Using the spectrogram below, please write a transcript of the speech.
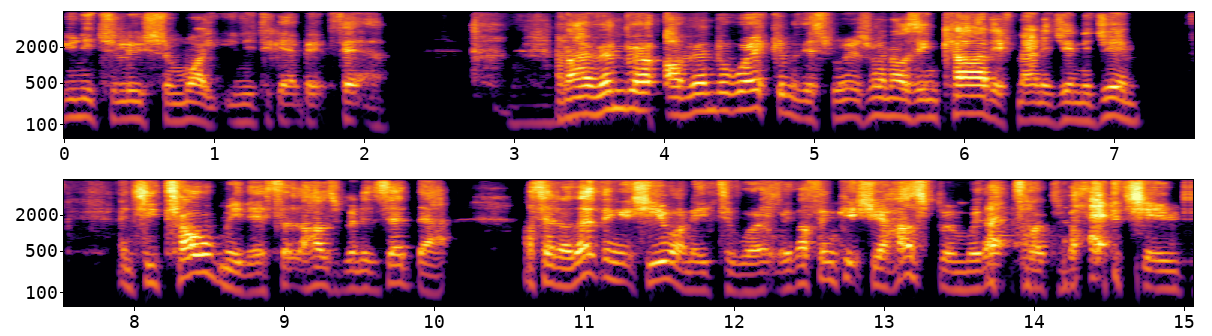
"You need to lose some weight. You need to get a bit fitter." And I remember, I remember working with this. It was when I was in Cardiff managing the gym, and she told me this that the husband had said that. I said, I don't think it's you I need to work with. I think it's your husband with that type of attitude.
